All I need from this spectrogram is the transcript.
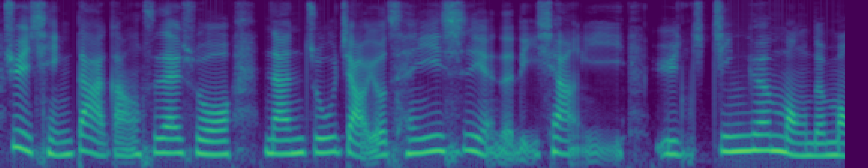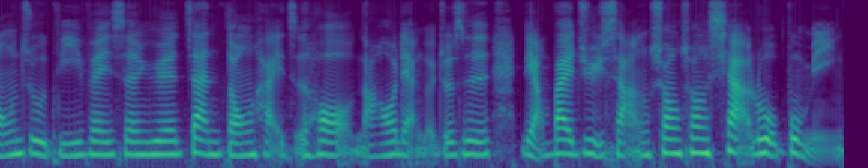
剧情大纲是在说，男主角由陈毅饰演的李相夷与金渊盟的盟主狄飞升约战东海之后，然后两个就是两败俱伤，双双下落不明。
